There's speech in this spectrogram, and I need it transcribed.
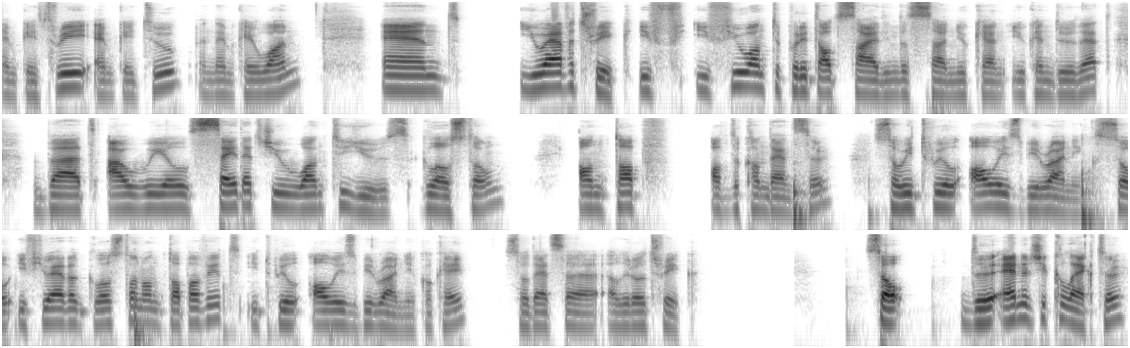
mk3 mk2 and mk1 and you have a trick. If if you want to put it outside in the sun you can you can do that. But i will say that you want to use glowstone on top of the condenser so it will always be running. So if you have a glowstone on top of it it will always be running okay so that's a, a little trick. So the energy collector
